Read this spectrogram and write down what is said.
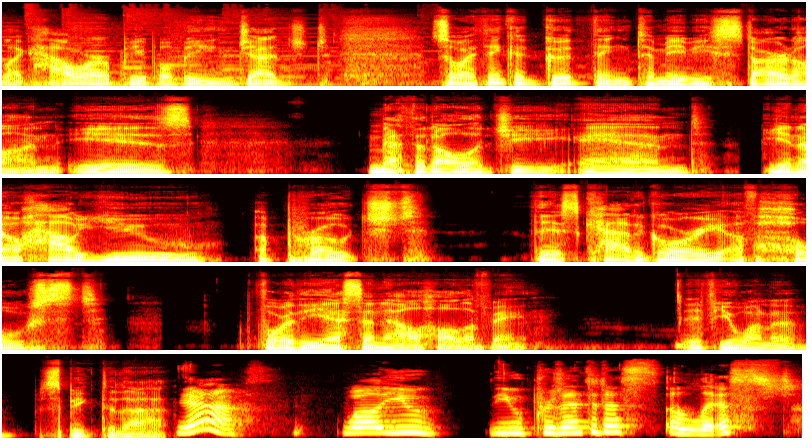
Like, how are people being judged? So, I think a good thing to maybe start on is methodology and, you know, how you approached this category of host for the SNL Hall of Fame. If you want to speak to that. Yeah. Well, you you presented us a list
